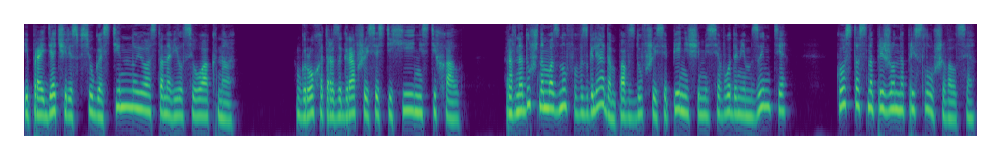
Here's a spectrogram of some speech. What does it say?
и, пройдя через всю гостиную, остановился у окна. Грохот разыгравшейся стихии не стихал. Равнодушно мазнув взглядом по вздувшейся пенящимися водами Мзымте, Костас напряженно прислушивался.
